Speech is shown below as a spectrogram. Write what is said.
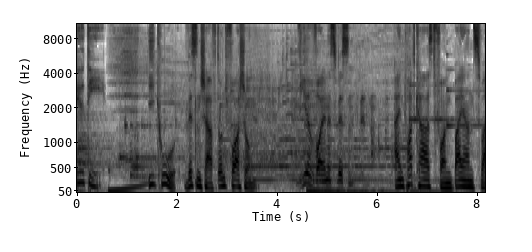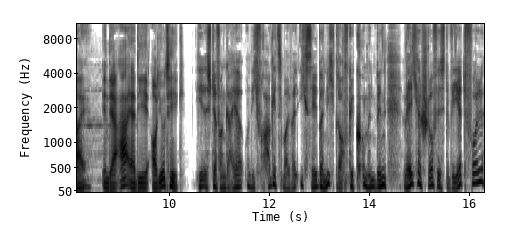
ARD. IQ, Wissenschaft und Forschung. Wir wollen es wissen. Ein Podcast von Bayern 2 in der ARD Audiothek. Hier ist Stefan Geier und ich frage jetzt mal, weil ich selber nicht drauf gekommen bin, welcher Stoff ist wertvoll,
